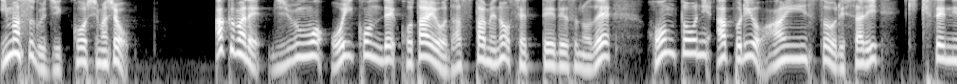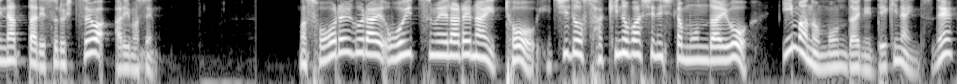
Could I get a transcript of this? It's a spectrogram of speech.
今すぐ実行しましょう。あくまで自分を追い込んで答えを出すための設定ですので本当にアプリをアンインストールしたり危機戦になったりする必要はありません、まあ、それぐらい追い詰められないと一度先延ばしにした問題を今の問題にできないんですね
